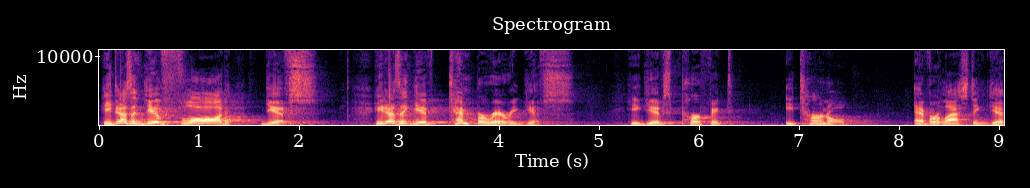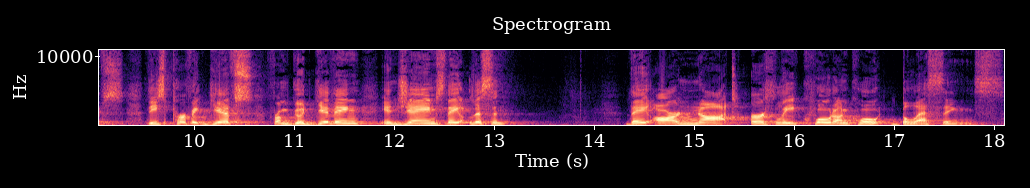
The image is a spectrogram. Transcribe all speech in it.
He doesn't give flawed gifts, He doesn't give temporary gifts. He gives perfect, eternal everlasting gifts. These perfect gifts from good giving in James, they, listen, they are not earthly quote unquote blessings.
